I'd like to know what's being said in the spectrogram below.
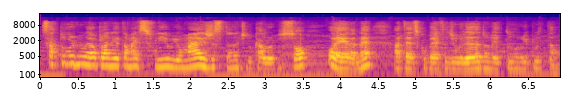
Saturno é o planeta mais frio e o mais distante do calor do Sol, ou era, né? Até a descoberta de Urano, Netuno e Plutão.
